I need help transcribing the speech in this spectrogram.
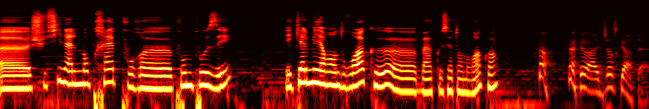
euh, je suis finalement prêt pour, euh, pour me poser. Et quel meilleur endroit que, euh, bah, que cet endroit, quoi. I just got that.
